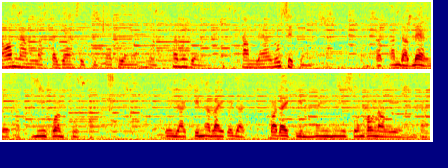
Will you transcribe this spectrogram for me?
น้อมนำหลักปรัชญาเศรษฐกิจพอเพียงมาทั้งหมดท่านผู้ใหญ่ทำแล้วรู้สึกยังไงครับอันดับแรกเลยครับ มีความสุขครับ คืออยากกินอะไรก็อยากก็ได้กินในในสวนของเราเองนะครับ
